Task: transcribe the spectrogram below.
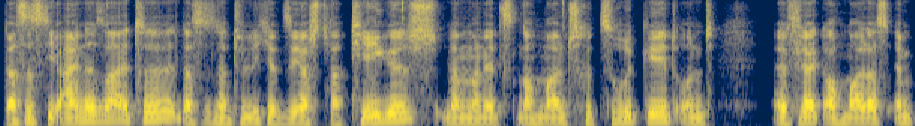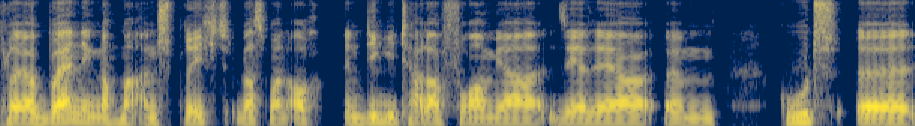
Das ist die eine Seite. Das ist natürlich jetzt sehr strategisch, wenn man jetzt nochmal einen Schritt zurückgeht und äh, vielleicht auch mal das Employer Branding nochmal anspricht, was man auch in digitaler Form ja sehr, sehr ähm, gut, äh,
